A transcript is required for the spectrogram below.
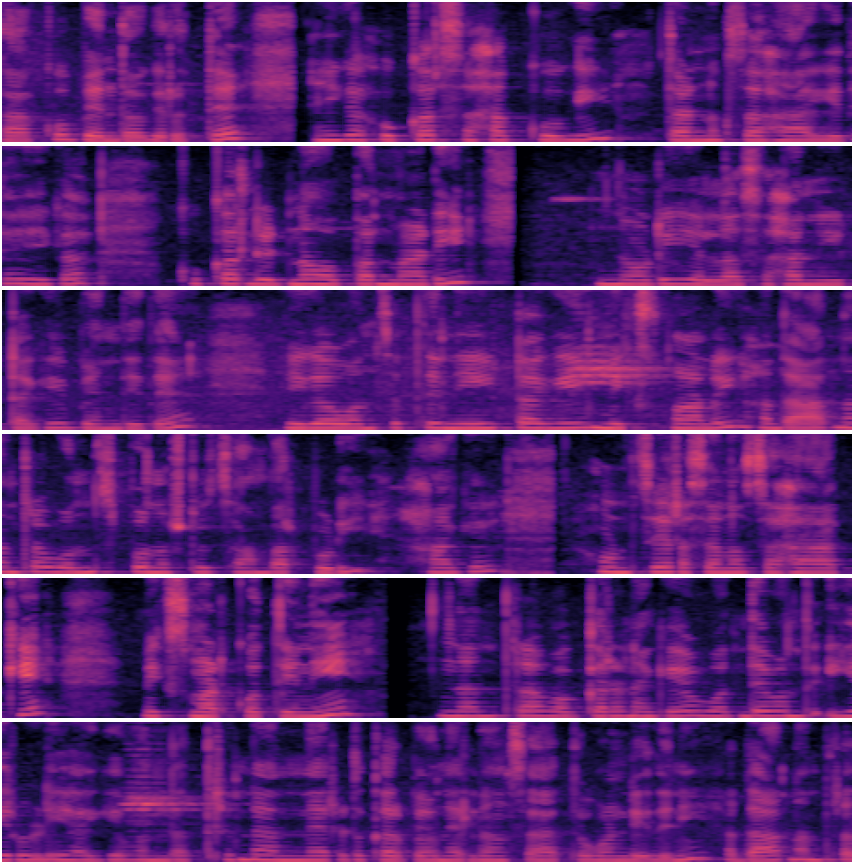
ಸಾಕು, ಬೆಂದೋಗಿರುತ್ತೆ. ಈಗ ಕುಕ್ಕರ್ ಸಹ ಕೂಗಿ ತಣ್ಣಗೆ ಸಹ ಆಗಿದೆ. ಈಗ ಕುಕ್ಕರ್ ಲಿಡ್ನ ಓಪನ್ ಮಾಡಿ ನೋಡಿ, ಎಲ್ಲ ಸಹ ನೀಟಾಗಿ ಬೆಂದಿದೆ. ಈಗ ಒಂದು ಸರ್ತಿ ನೀಟಾಗಿ ಮಿಕ್ಸ್ ಮಾಡಿ, ಅದಾದ ನಂತರ ಒಂದು ಸ್ಪೂನಷ್ಟು ಸಾಂಬಾರು ಪುಡಿ, ಹಾಗೆ ಹುಣಸೆ ರಸನೂ ಸಹ ಹಾಕಿ ಮಿಕ್ಸ್ ಮಾಡ್ಕೋತೀನಿ. ನಂತರ ಒಗ್ಗರಣೆಗೆ ಒಂದೇ ಒಂದು ಈರುಳ್ಳಿ ಹಾಗೆ ಒಂದು ಹತ್ತರಿಂದ ಹನ್ನೆರಡು ಕರಿಬೇವಿನ ಸಹ ತೊಗೊಂಡಿದ್ದೀನಿ. ಅದಾದ ನಂತರ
